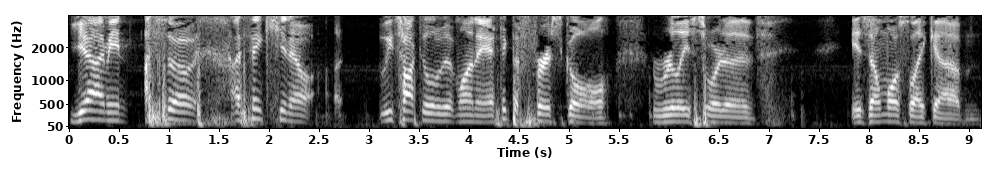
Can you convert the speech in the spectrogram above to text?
Yeah, I mean, so I think you know we talked a little bit Monday. I think the first goal really sort of is almost like um,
